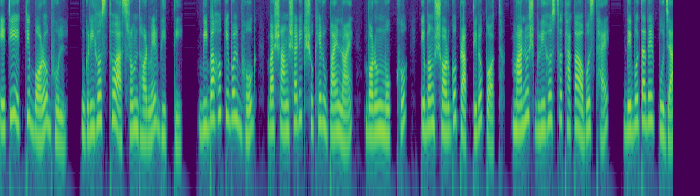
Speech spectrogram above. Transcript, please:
এটি একটি বড় ভুল, গৃহস্থ আশ্রম ধর্মের ভিত্তি। বিবাহ কেবল ভোগ বা সাংসারিক সুখের উপায় নয়, বরং মোক্ষ এবং স্বর্গপ্রাপ্তিরও পথ। মানুষ গৃহস্থ থাকা অবস্থায় দেবতাদের পূজা,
